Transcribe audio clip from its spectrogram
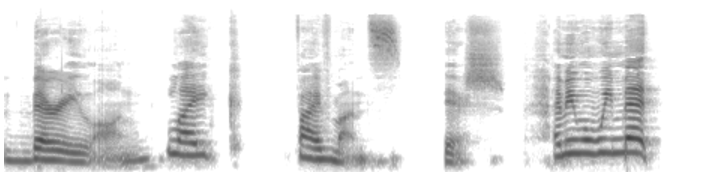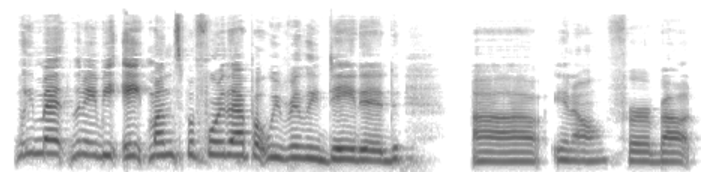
very long, like five months ish. I mean, when we met, we met maybe eight months before that, but we really dated, uh, you know, for about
